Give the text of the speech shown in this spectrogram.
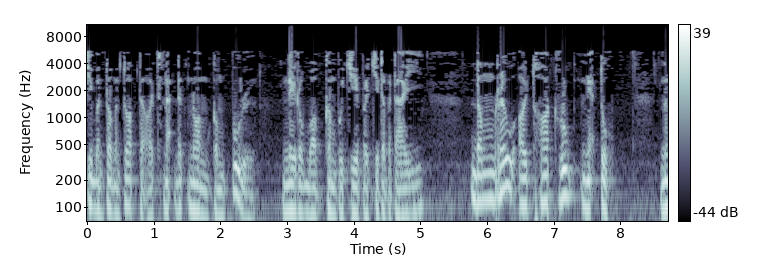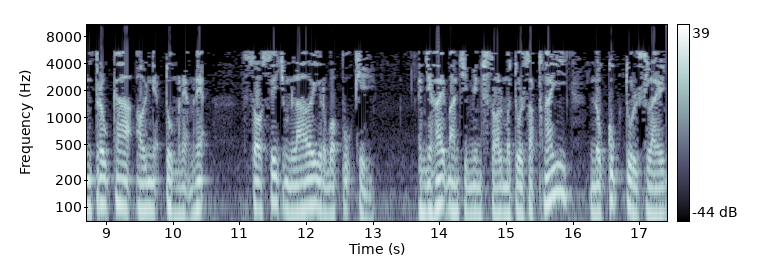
ជាបន្តបន្ទាប់ទៅឲ្យថ្នាក់ដឹកនាំកម្ពុជានៃរបបកម្ពុជាប្រជាធិបតេយ្យតម្រូវឲ្យថតរូបអ្នកទោសនិងត្រូវការឲ្យអ្នកទោសម្នាក់ម្នាក់សរសេរចម្លើយរបស់ពួកគេអញ្ចឹងហើយបានជាមានសល់មួយទួលសប្ថ្ងៃនៅគុកទួលស្លែង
